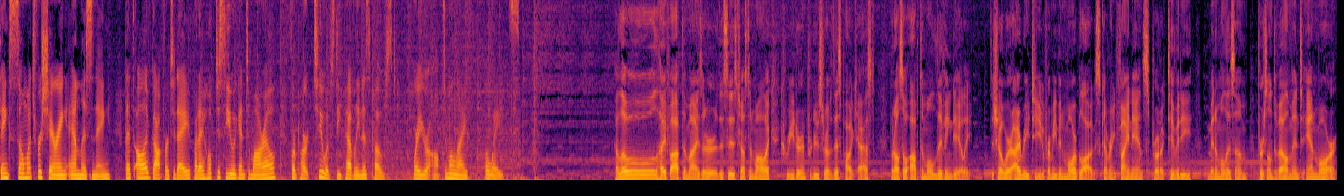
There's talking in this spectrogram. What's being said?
Thanks so much for sharing and listening. That's all I've got for today, but I hope to see you again tomorrow for part two of Steve Pavlina's post, where your optimal life awaits. Hello, Life Optimizer. This is Justin Malik, creator and producer of this podcast, but also Optimal Living Daily, the show where I read to you from even more blogs covering finance, productivity, minimalism, personal development, and more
